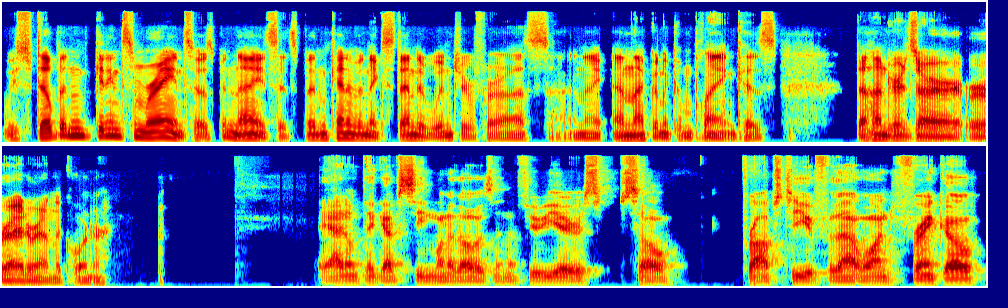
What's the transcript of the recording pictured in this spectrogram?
we've still been getting some rain, so it's been nice. It's been kind of an extended winter for us, and I, I'm not going to complain because the hundreds are right around the corner. I don't think I've seen one of those in a few years. So props to you for that one. Franco,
